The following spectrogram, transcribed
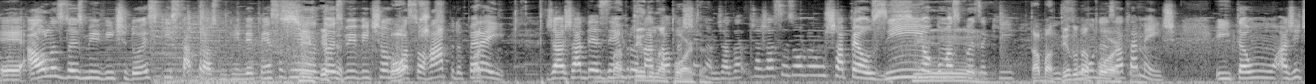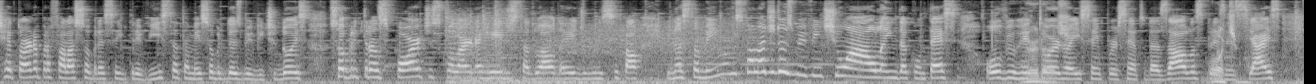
é, aulas 2022, que está próximo. Quem vê pensa que Sim. 2021 não passou rápido. Peraí. Já já dezembro batendo o Natal tá chegando. Já, já já vocês vão ver um chapéuzinho, Sim. algumas coisas aqui. Tá batendo fundo, na porta. Exatamente. Então, a gente retorna para falar sobre essa entrevista, também sobre 2022, sobre transporte escolar da rede estadual, da rede municipal. E nós também vamos falar de 2021. A aula ainda acontece. Houve o retorno Verdade. aí 100% das aulas presenciais. Ótimo.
